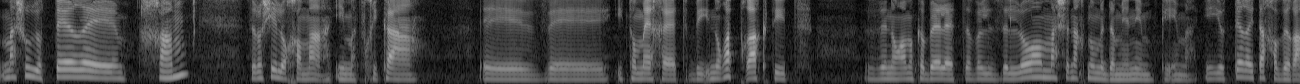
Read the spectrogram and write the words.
ומשהו אה, יותר... אה, חם? זה לא שהיא לא חמה, היא מצחיקה, אה, והיא תומכת, והיא נורא פרקטית. ונורא מקבלת, אבל זה לא מה שאנחנו מדמיינים כאימא. היא יותר הייתה חברה.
